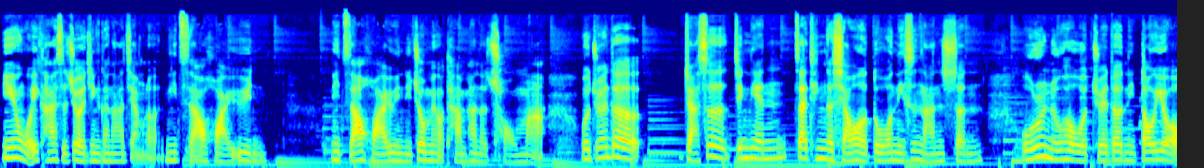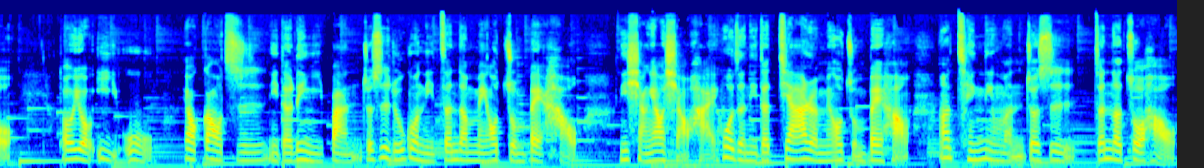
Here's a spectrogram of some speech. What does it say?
因为我一开始就已经跟她讲了，你只要怀孕，你只要怀孕，你就没有谈判的筹码。我觉得。假设今天在听的小耳朵，你是男生，无论如何，我觉得你都有都有义务要告知你的另一半，就是如果你真的没有准备好，你想要小孩，或者你的家人没有准备好，那请你们就是真的做好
